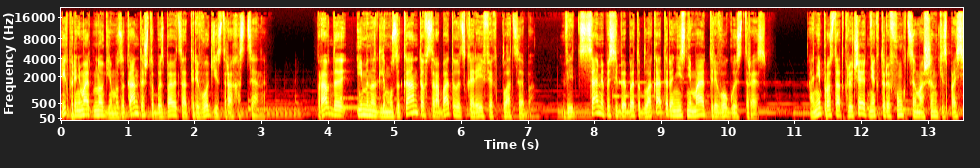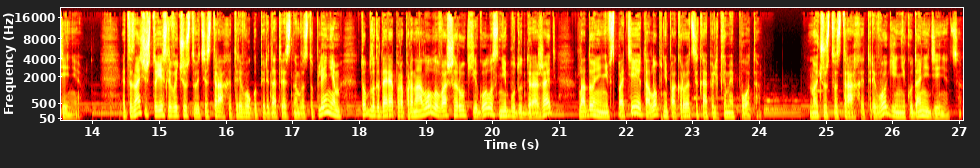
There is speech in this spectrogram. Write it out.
Их принимают многие музыканты, чтобы избавиться от тревоги и страха сцены. Правда, именно для музыкантов срабатывает скорее эффект плацебо. Ведь сами по себе бета-блокаторы не снимают тревогу и стресс. Они просто отключают некоторые функции машинки спасения. Это значит, что если вы чувствуете страх и тревогу перед ответственным выступлением, то благодаря пропронололу ваши руки и голос не будут дрожать, ладони не вспотеют, а лоб не покроется капельками пота. Но чувство страха и тревоги никуда не денется.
